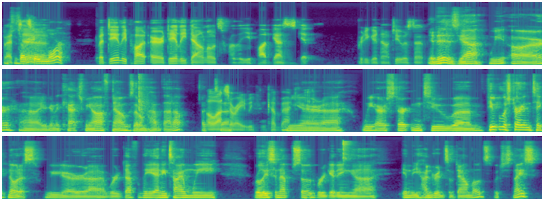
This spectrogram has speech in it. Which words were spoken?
But That's uh, getting more. but daily pod or daily downloads for the podcast is getting pretty good now too, isn't it? It is, yeah. We are. Uh, you're going to catch me off now because I don't have that up. But, oh, that's uh, all right. We can come back. we are uh, we are starting to um, people are starting to take notice we are uh, we're definitely anytime we release an episode we're getting uh, in the hundreds of downloads which is nice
